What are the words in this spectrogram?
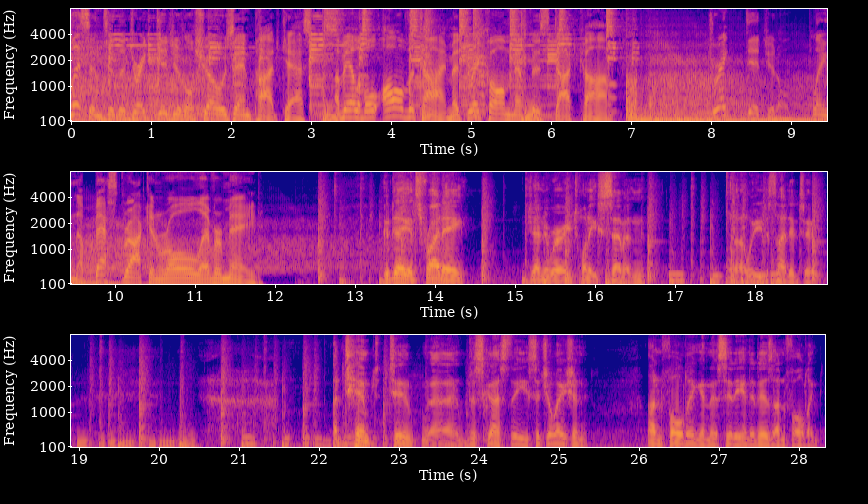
Listen to the Drake Digital shows and podcasts available all the time at DrakeHallMemphis.com. Drake Digital, playing the best rock and roll ever made. Good day. It's Friday, January 27. Uh, we decided to attempt to uh, discuss the situation unfolding in this city, and it is unfolding.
